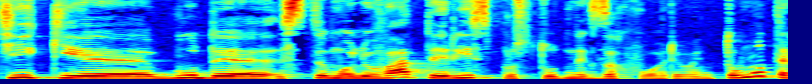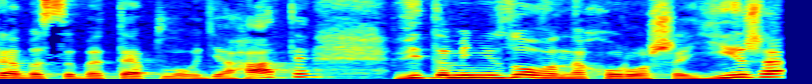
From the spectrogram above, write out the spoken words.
тільки буде стимулювати ріст простудних захворювань. Тому треба себе тепло одягати, вітамінізована хороша їжа,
